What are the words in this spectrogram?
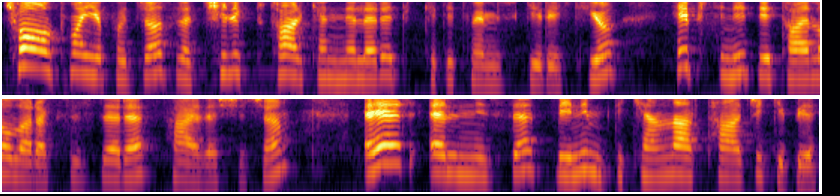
Çoğaltma yapacağız ve çelik tutarken nelere dikkat etmemiz gerekiyor? Hepsini detaylı olarak sizlere paylaşacağım. Eğer elinizde benim dikenler tacı gibi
